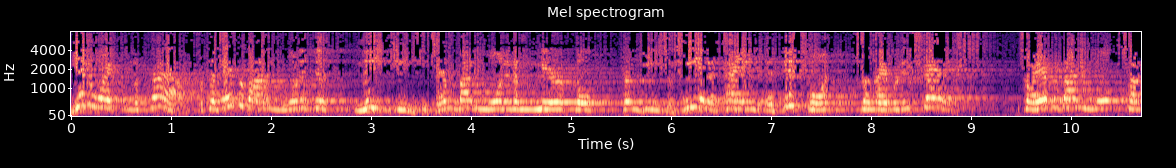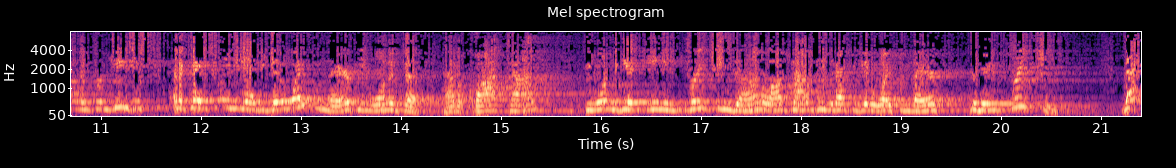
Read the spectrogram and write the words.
get away from the crowd. Because everybody wanted to meet Jesus. Everybody wanted a miracle from Jesus. He had attained, at this point, celebrity status. So everybody wants something from Jesus, and occasionally he had to get away from there if he wanted to have a quiet time. If he wanted to get any preaching done, a lot of times he would have to get away from there to do preaching. That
